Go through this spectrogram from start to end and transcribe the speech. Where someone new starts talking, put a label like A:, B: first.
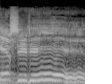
A: yes it is.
